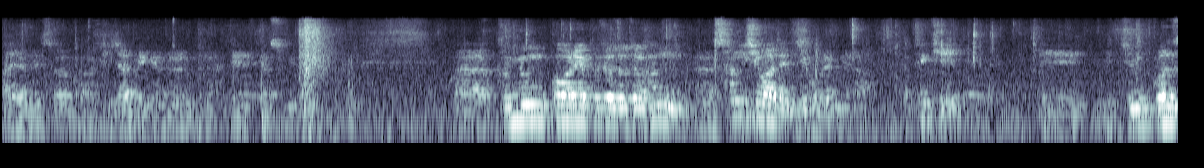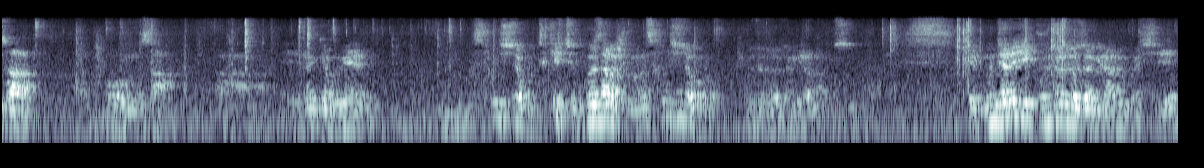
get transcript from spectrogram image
관련해서 어, 기자회견을 하게 되었습니다. 어, 금융권의 구조조정은 어, 상시화된 지 오래입니다. 특히 이, 이 증권사, 보험사 아, 이런 경우에 음, 상시적으로 특히 증권사 같은 경우는 상시적으로 구조조정이 일어나고 있습니다. 그 문제는 이 구조조정이라는 것이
